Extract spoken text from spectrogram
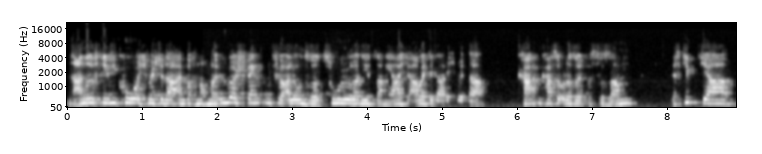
Ein anderes Risiko, ich möchte da einfach nochmal überschwenken für alle unsere Zuhörer, die jetzt sagen, ja, ich arbeite gar nicht mit einer Krankenkasse oder so etwas zusammen. Es gibt ja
